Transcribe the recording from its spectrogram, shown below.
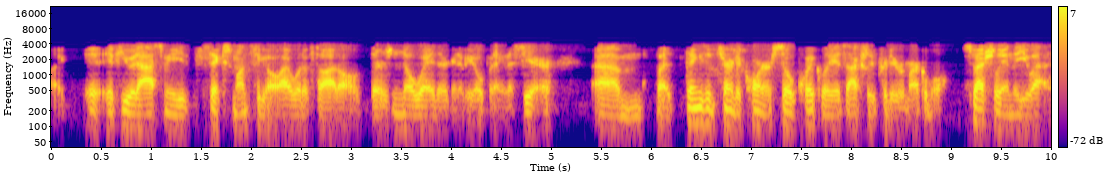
like if you had asked me six months ago, I would have thought, oh, there's no way they're going to be opening this year. Um, but things have turned a corner so quickly; it's actually pretty remarkable, especially in the U.S.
